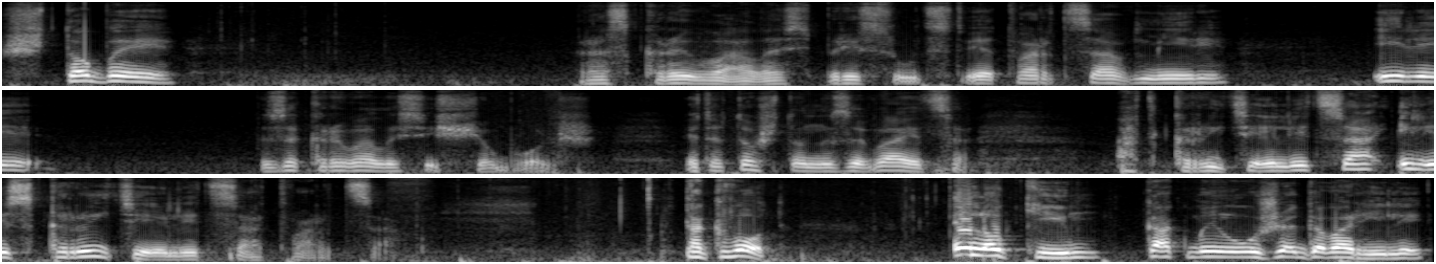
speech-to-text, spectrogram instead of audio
чтобы раскрывалось присутствие Творца в мире или закрывалось еще больше. Это то, что называется открытие лица или скрытие лица Творца. Так вот, Элоким, как мы уже говорили,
